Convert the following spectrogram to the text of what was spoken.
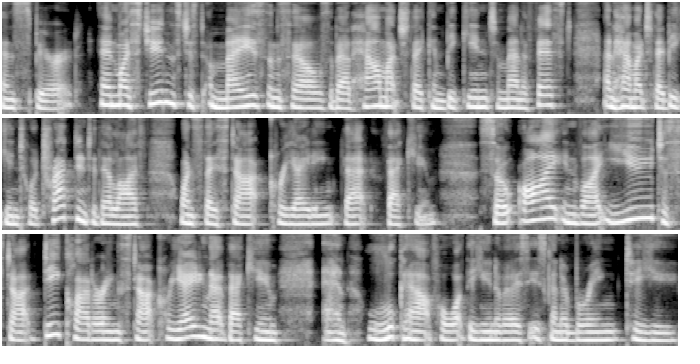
and spirit. And my students just amaze themselves about how much they can begin to manifest and how much they begin to attract into their life once they start creating that vacuum. So I invite you to start decluttering, start creating that vacuum and look out for what the universe is going to bring to you.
